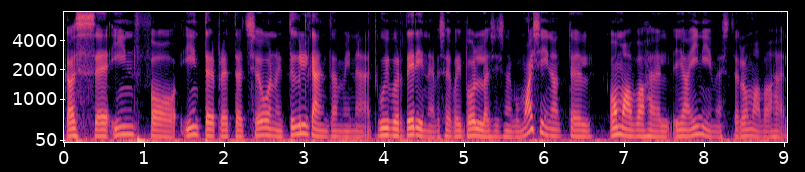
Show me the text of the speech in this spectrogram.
kas see info interpretatsioon või tõlgendamine, et kuivõrd erinev see võib olla siis nagu masinatel omavahel ja inimestel omavahel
